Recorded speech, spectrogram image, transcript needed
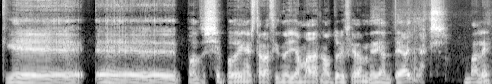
que eh, se pueden estar haciendo llamadas no autorizadas mediante Ajax, ¿vale?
